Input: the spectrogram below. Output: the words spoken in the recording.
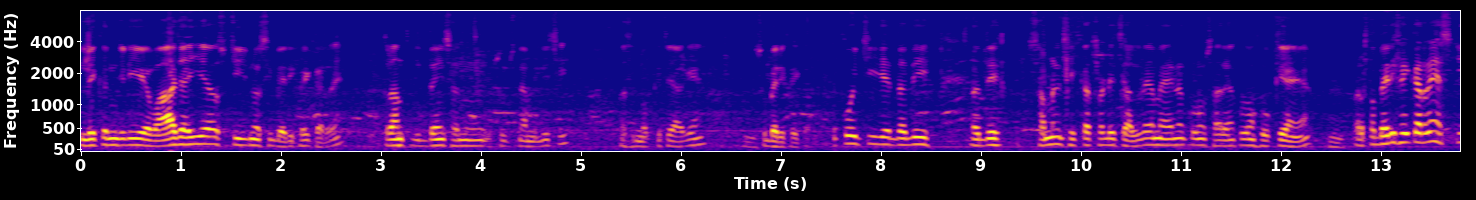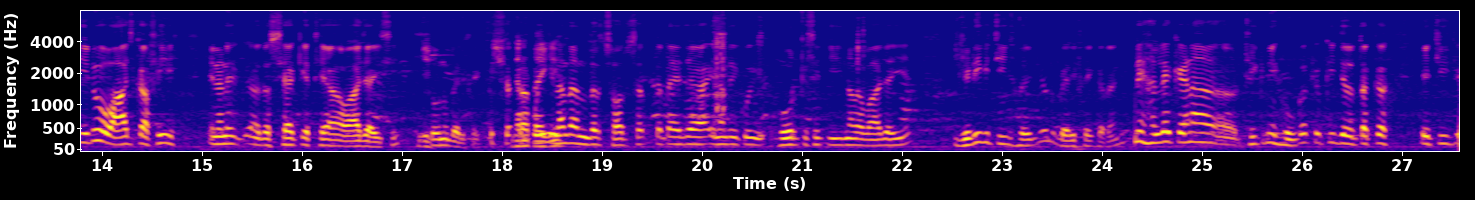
ਲੇਕਿਨ ਜਿਹੜੀ ਆਵਾਜ਼ ਆਈ ਹੈ ਉਸ ਚੀਜ਼ ਨੂੰ ਅਸੀਂ ਵੈਰੀਫਾਈ ਕਰ ਰਹੇ ਹਾਂ ਤੁਰੰਤ ਜਿੱਦਾਂ ਹੀ ਸਾਨੂੰ ਸੂਚਨਾ ਮਿਲੀ ਸੀ ਅਸੀਂ ਮੌਕੇ ਤੇ ਆ ਗਏ ਹਾਂ ਸੋ ਵੈਰੀਫਾਈ ਕਰ ਰਹੇ ਹਾਂ। ਕੋਈ ਚੀਜ਼ ਇਦਾਂ ਦੀ ਅ, ਦੇ ਸਾਹਮਣੇ ਠੇਕਾ ਤੁਹਾਡੇ ਚੱਲ ਰਿਹਾ ਮੈਂ ਇਹਨਾਂ ਕੋਲੋਂ ਸਾਰਿਆਂ ਕੋਲੋਂ ਹੋ ਕੇ ਆਇਆ। ਪਰ ਆਪਾਂ ਵੈਰੀਫਾਈ ਕਰ ਰਹੇ ਹਾਂ ਇਸ ਚੀਜ਼ ਨੂੰ ਆਵਾਜ਼ ਕਾਫੀ ਇਹਨਾਂ ਨੇ ਦੱਸਿਆ ਕਿ ਇੱਥੇ ਆਵਾਜ਼ ਆਈ ਸੀ ਸੋ ਉਹਨੂੰ ਵੈਰੀਫਾਈ ਕਰ। ਇਹਨਾਂ ਦਾ ਅੰਦਰ ਸ਼ਾਰਟ ਸਰਕਟ ਹੈ ਜਾਂ ਇਹਨਾਂ ਦੀ ਕੋਈ ਹੋਰ ਕਿਸੇ ਚੀਜ਼ ਨਾਲ ਆਵਾਜ਼ ਆਈ ਹੈ? ਜਿਹੜੀ ਵੀ ਚੀਜ਼ ਹੋਏਗੀ ਉਹਨੂੰ ਵੈਰੀਫਾਈ ਕਰਾਂਗੇ। ਨਹੀਂ, ਹੱਲੇ ਕਹਿਣਾ ਠੀਕ ਨਹੀਂ ਹੋਊਗਾ ਕਿਉਂਕਿ ਜਦੋਂ ਤੱਕ ਇਹ ਚੀਜ਼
